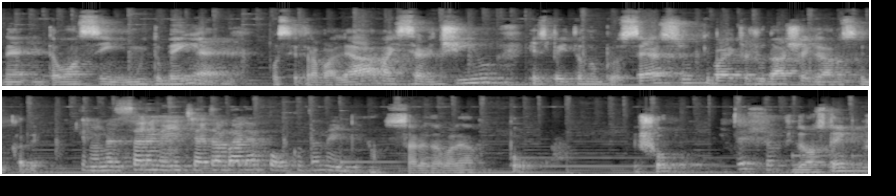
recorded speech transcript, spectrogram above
né? Então, assim, muito bem é você trabalhar mais certinho, respeitando o processo que vai te ajudar a chegar no seu cadeia. Que não necessariamente é trabalhar pouco também. Não necessariamente é trabalhar pouco. Fechou? Fechou. Fim do nosso tempo.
